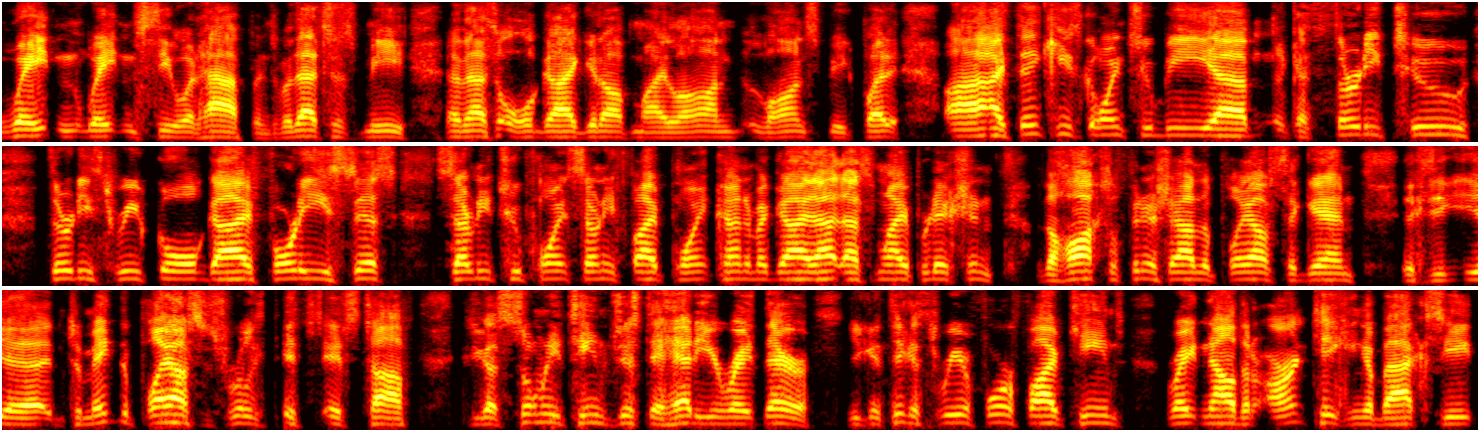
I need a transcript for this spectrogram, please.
wait and wait and see what happens. But that's just me, and that's old guy get off my lawn lawn speak. But uh, I think he's going to be uh, like a 32, 33 goal guy, 40 assists, 72 point, 75 point kind of a guy. That, that's my prediction. The Hawks will finish out of the playoffs again. Uh, to make the playoffs, it's really it's it's tough. You got so many teams just ahead of you right there. You can think of three or four or five teams right now that aren't taking a back seat,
